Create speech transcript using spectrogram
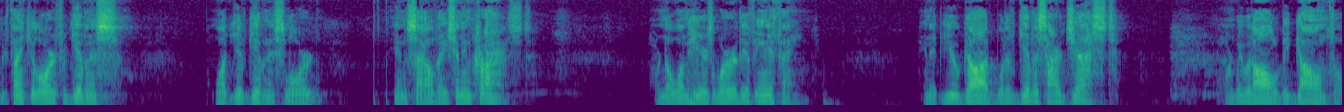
We thank you, Lord, for giving us what you've given us, Lord, in salvation in Christ. For no one here is worthy of anything. And if you, God, would have given us our just, or we would all be gone for.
